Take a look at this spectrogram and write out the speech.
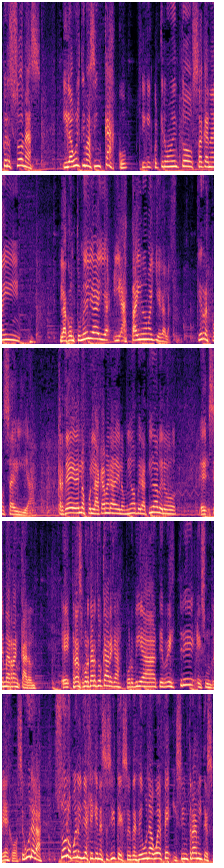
personas. Y la última sin casco, así que en cualquier momento sacan ahí la contumelia y, hasta ahí nomás llega el asunto. Qué responsabilidad. Traté de verlos por la cámara de la unidad operativa, pero eh, se me arrancaron. Eh, transportar tu carga por vía terrestre es un riesgo. Asegúrala solo por el viaje que necesites desde una UEF y sin trámites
